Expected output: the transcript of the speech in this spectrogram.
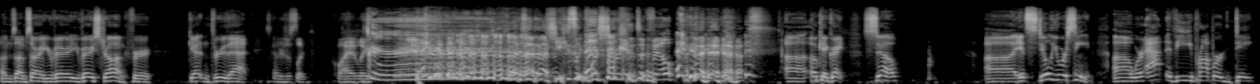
I'm I'm sorry. You're very you're very strong for getting through that. It's kind of just like quietly. Imagine the cheese like pushed you into Phil. uh, okay, great. So, uh, it's still your scene. Uh, we're at the proper date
